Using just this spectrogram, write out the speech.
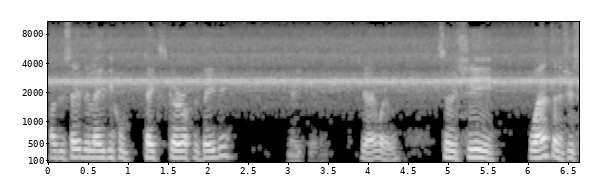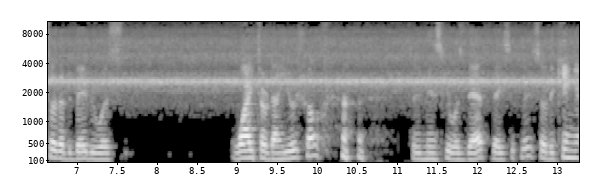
how do you say the lady who takes care of the baby? Nature. Yeah, whatever. So she went and she saw that the baby was whiter than usual. so it means he was dead, basically. So the king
